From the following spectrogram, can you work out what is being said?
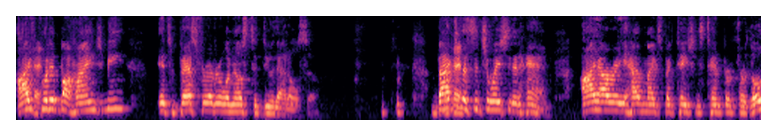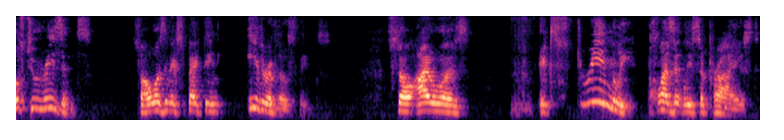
I've Okay. put it behind me. It's best for everyone else to do that also. Back Okay. to the situation at hand. I already have my expectations tempered for those two reasons. So I wasn't expecting either of those things. So I was extremely pleasantly surprised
